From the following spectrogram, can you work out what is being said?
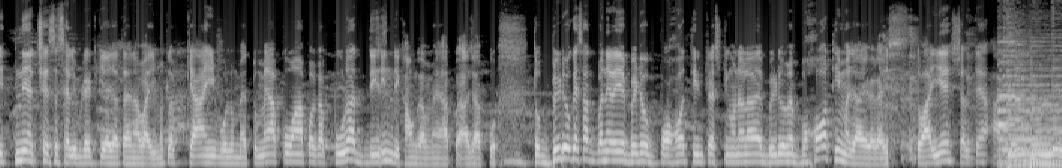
इतने अच्छे से सेलिब्रेट किया जाता है ना भाई। मतलब क्या ही बोलूँ मैं तो मैं आपको वहाँ पर का पूरा दिन दिखाऊँगा मैं आप, आज आपको। तो वीडियो के साथ बने रहिए, वीडियो बहुत ही इंटरेस्टिंग होने वाला है, वीडियो में बहुत ही मज़ा आएगा गाइस तो आइए, चलते हैं आगे।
